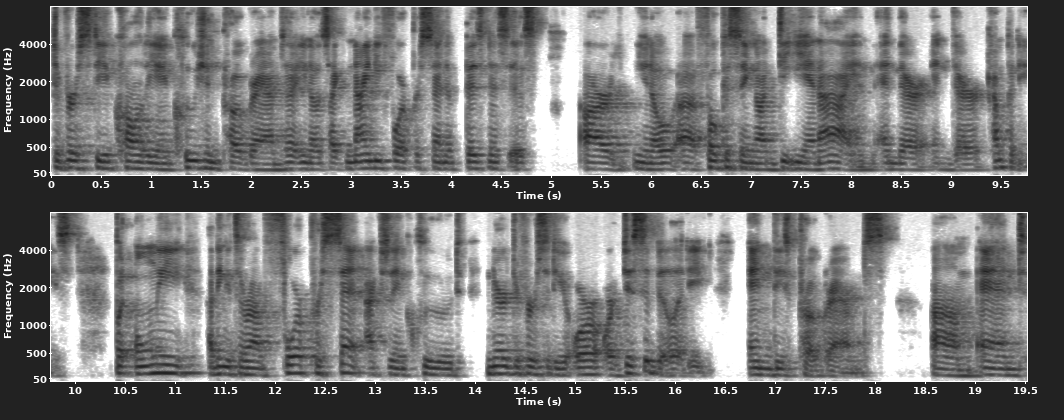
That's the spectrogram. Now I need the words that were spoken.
diversity equality inclusion programs uh, you know it's like 94% of businesses are you know uh, focusing on DE&I and, and their in their companies. But only I think it's around 4% actually include neurodiversity or or disability in these programs. Um, and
